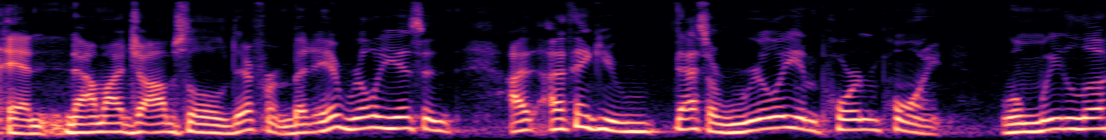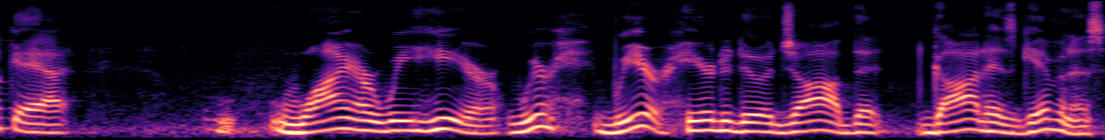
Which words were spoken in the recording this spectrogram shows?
And now my job's a little different, but it really isn't. I, I think you that's a really important point. When we look at why are we here? We're we are here to do a job that God has given us.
